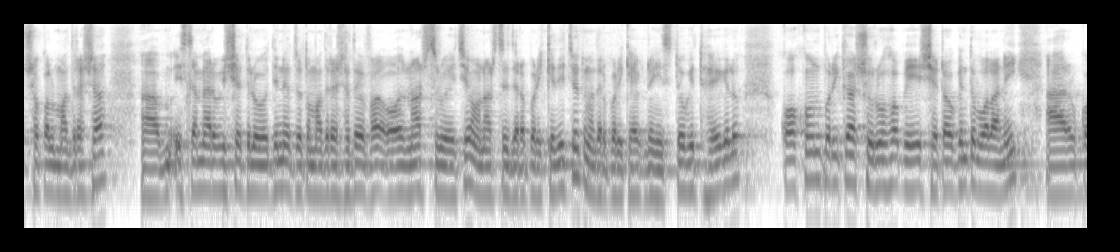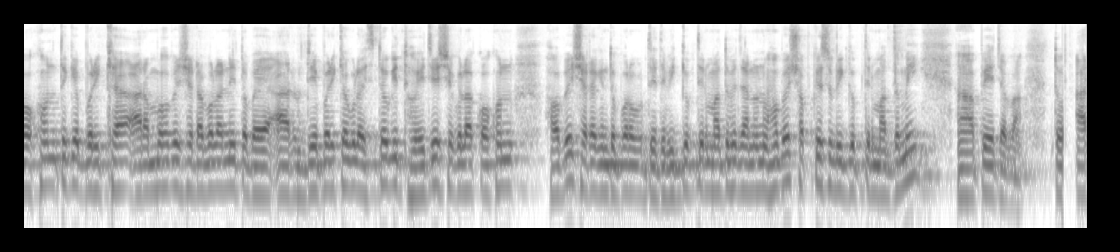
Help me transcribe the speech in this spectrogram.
সকল মাদ্রাসা ইসলামী আরব বিশ্ববিদ্যালয়ের অধীনে যত মাদ্রাসাতে অনার্স রয়েছে অনার্সে যারা পরীক্ষা দিচ্ছে, তোমাদের পরীক্ষা একটা স্থগিত হয়ে গেল। কখন পরীক্ষা শুরু হবে সেটাও কিন্তু বলা নেই। আর কখন থেকে পরীক্ষা আরম্ভ হবে সেটা বলা নেই। তবে আর যে পরীক্ষাগুলো স্থগিত হয়েছে সেগুলো কখন হবে সেটা কিন্তু পরবর্তীতে বিজ্ঞপ্তির মাধ্যমে জানানো হবে। সব কিছু বিজ্ঞপ্তির মাধ্যমেই পেয়ে যাবা। তো, আর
